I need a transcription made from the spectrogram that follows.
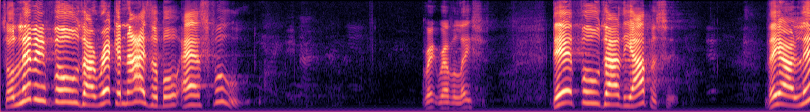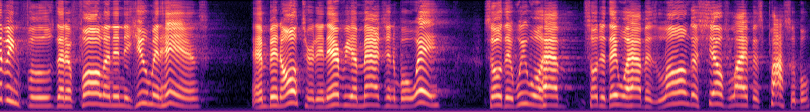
So living foods are recognizable as food. Great revelation. Dead foods are the opposite. They are living foods that have fallen into human hands and been altered in every imaginable way so that we will have so that they will have as long a shelf life as possible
